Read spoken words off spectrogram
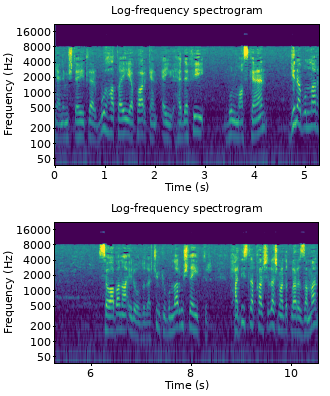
yani müştehitler bu hatayı yaparken ey hedefi bulmazken yine bunlar sevaba nail oldular. Çünkü bunlar müştehittir. Hadisle karşılaşmadıkları zaman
